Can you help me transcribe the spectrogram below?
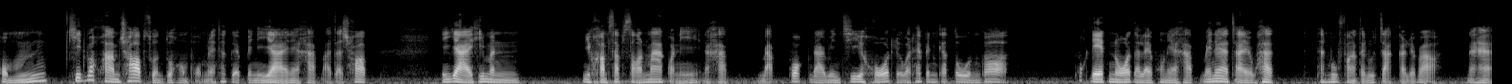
ผมคิดว่าความชอบส่วนตัวของผมเนี่ยถ้าเกิดเป็นนิยายเนี่ยครับอาจจะชอบนิยายที่มันมีความซับซ้อนมากกว่านี้นะครับ แบบพวกดาวินชีโค้ดหรือว่าถ้าเป็นการ์ตูนก็พวกเดทโนตอะไรพวกนี้ครับ ไม่แน่ใจว่าท่านผู้ฟังจะรู้จักกันหรือเปล่านะฮะ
